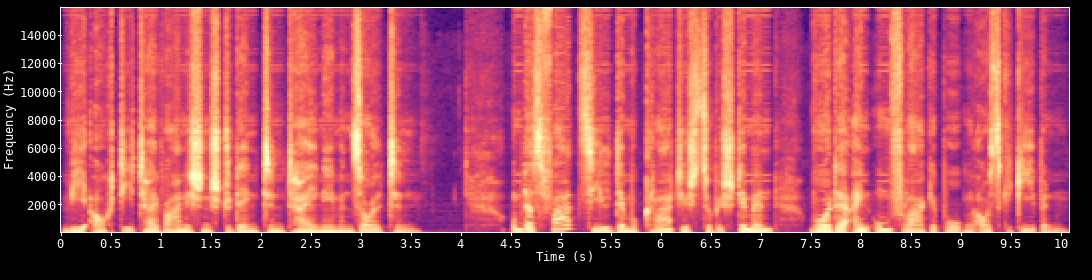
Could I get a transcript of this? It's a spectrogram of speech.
wie auch die taiwanischen Studenten teilnehmen sollten. Um das Fahrziel demokratisch zu bestimmen, wurde ein Umfragebogen ausgegeben.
